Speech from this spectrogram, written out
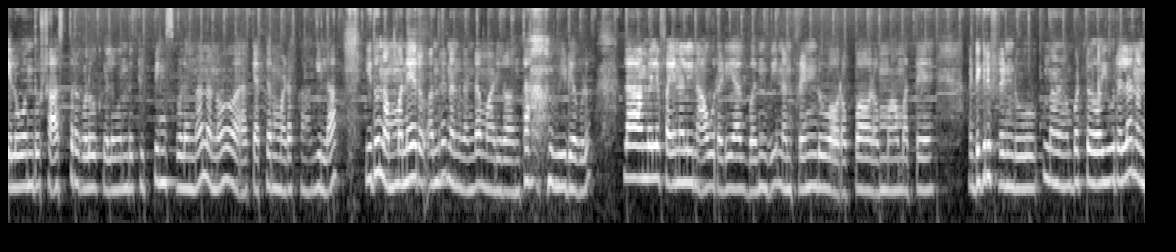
ಕೆಲವೊಂದು ಶಾಸ್ತ್ರಗಳು, ಕೆಲವೊಂದು ಕ್ಲಿಪ್ಪಿಂಗ್ಸ್ಗಳನ್ನು ನಾನು ಕ್ಯಾಪ್ಚರ್ ಮಾಡೋಕ್ಕಾಗಿಲ್ಲ. ಇದು ನಮ್ಮ ಮನೆಯವರು ಅಂದರೆ ನನ್ನ ಗಂಡ ಮಾಡಿರೋ ಅಂಥ ವೀಡಿಯೋಗಳು. ಆಮೇಲೆ ಫೈನಲಿ ನಾವು ರೆಡಿಯಾಗಿ ಬಂದ್ವಿ. ನನ್ನ ಫ್ರೆಂಡು ಅವರಪ್ಪ, ಅವರಮ್ಮ ಮತ್ತು ಡಿಗ್ರಿ ಫ್ರೆಂಡು ಬಟ್ ಇವರೆಲ್ಲ ನನ್ನ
